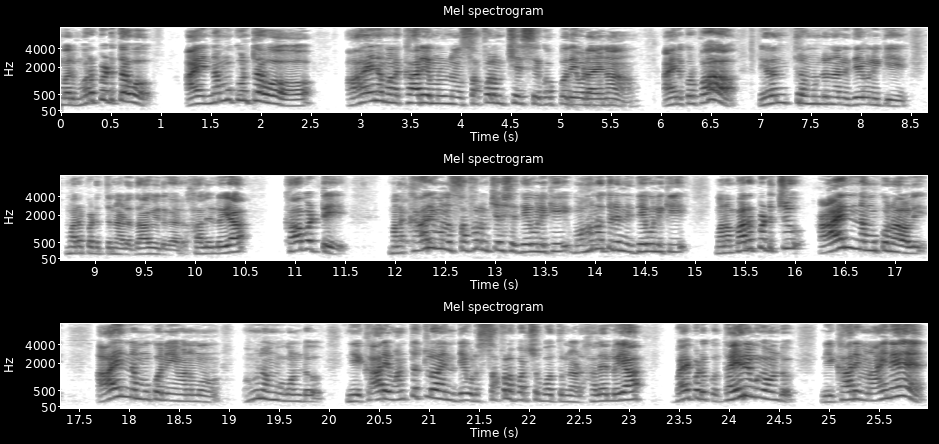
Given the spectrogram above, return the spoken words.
మరి మొరపెడతావో ఆయన నమ్ముకుంటావో ఆయన మన కార్యములను సఫలం చేసే గొప్ప దేవుడు ఆయన. ఆయన కృప నిరంతరం ఉండునని దేవునికి మొరపెడుతున్నాడు దావీదు గారు. హాలిలుయ కాబట్టి మన కార్యములను సఫలం చేసే దేవునికి మహోన్నతుడైన దేవునికి మనం మొరపెడుచు ఆయన నమ్ముకోవాలి ఆయన నమ్ముకొని మనము మౌనంగా నమ్ముకుండు నీ కార్యం అంతట్లో ఆయన దేవుడు సఫలపరచబోతున్నాడు. హలెలుయా భయపడకు. ధైర్యంగా ఉండు. నీ కార్యం ఆయనే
